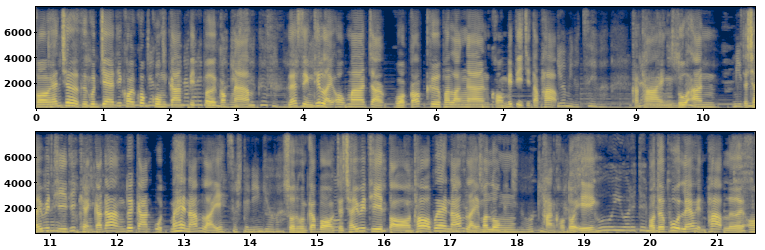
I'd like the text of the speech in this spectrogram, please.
คอแฮชเชอร์คือกุญแจที่คอยควบคุมการปิดเปิดก๊อกน้ำและสิ่งที่ไหลออกมาจากหัวก๊อกคือพลังงานของมิติจิตภาพคาถาแห่งดูอัน จะใช้วิธีที่แข็งกระด้างด้วยการอุดไม่ให้น้ำไหล ส่วนหุ่นกระบอกจะใช้วิธีต่อท่อเพื่อให้น้ำไหลมาลงทางของตัวเองพอเธอพูดแล้วเห็นภาพเลยอ๋อ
